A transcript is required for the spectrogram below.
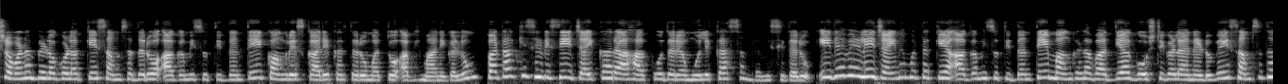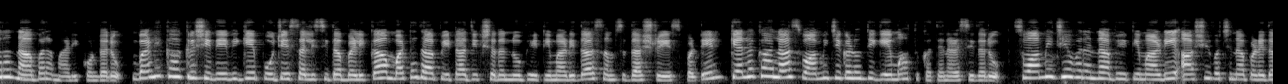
ಶ್ರವಣಬೆಳಗೊಳಕ್ಕೆ ಸಂಸದರು ಆಗಮಿಸುತ್ತಿದ್ದಂತೆ ಕಾಂಗ್ರೆಸ್ ಕಾರ್ಯಕರ್ತರು ಮತ್ತು ಅಭಿಮಾನಿಗಳು ಪಟಾಕಿ ಸಿಡಿಸಿ ಜೈಕಾರ ಹಾಕುವುದರ ಮೂಲಕ ಸಂಭ್ರಮಿಸಿದರು. ಇದೇ ವೇಳೆ ಜೈನ ಮಠಕ್ಕೆ ಆಗಮಿಸುತ್ತಿದ್ದಂತೆ ಮಂಗಳವಾದ್ಯ ಗೋಷ್ಠಿಗಳ ನಡುವೆ ಸಂಸದರನ್ನ ಬರಮಾಡಿಕೊಂಡರು. ಬಳಿಕ ಕೃಷಿ ದೇವಿಗೆ ಪೂಜೆ ಸಲ್ಲಿಸಿದ ಬಳಿಕ ಮಠದ ಪೀಠಾಧ್ಯಕ್ಷರನ್ನು ಭೇಟಿ ಮಾಡಿದ ಸಂಸದ ಶ್ರೇಯಸ್ ಪಟೇಲ್, ಕೆಲಕಾಲ ಸ್ವಾಮೀಜಿಗಳೊಂದಿಗೆ ಮಾತುಕತೆ ನಡೆಸಿದರು. ಸ್ವಾಮೀಜಿಯವರನ್ನ ಭೇಟಿ ಮಾಡಿ ಆಶೀರ್ವಚನ ಪಡೆದ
